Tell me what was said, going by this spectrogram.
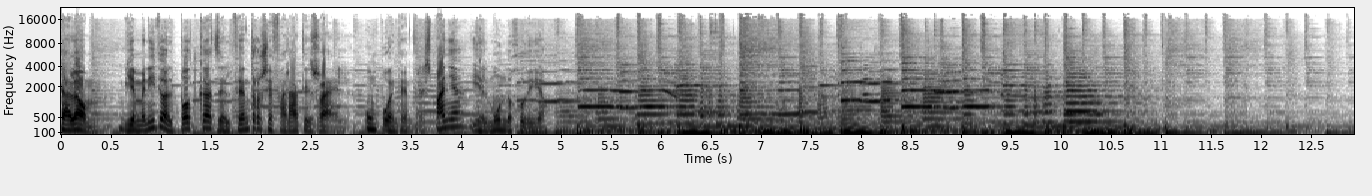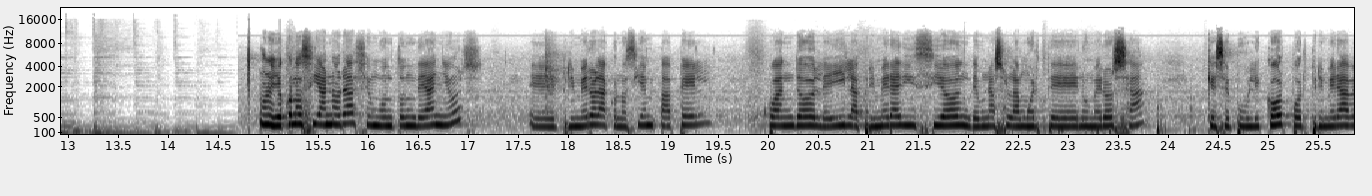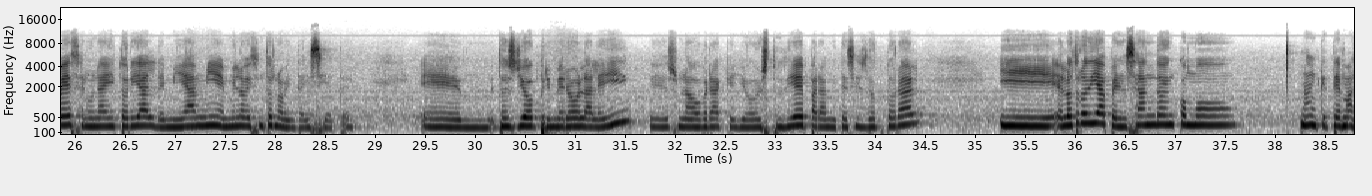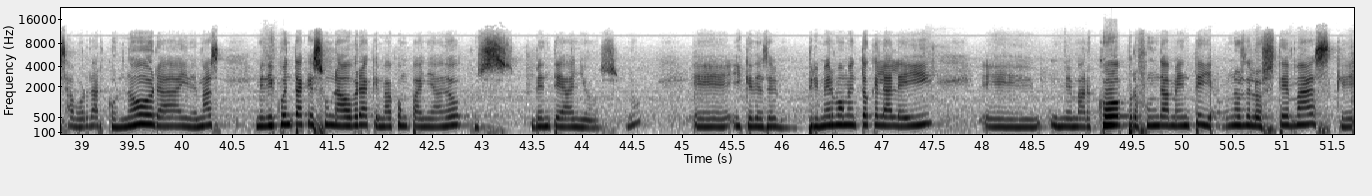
Shalom, bienvenido al podcast del Centro Sefarat Israel, un puente entre España y el mundo judío. Bueno, yo conocí a Nora hace un montón de años. Eh, primero la conocí en papel cuando leí la primera edición de Una sola muerte numerosa que se publicó por primera vez en una editorial de Miami en 1997. Em, entonces yo primero la leí, es una obra que yo estudié para mi tesis doctoral y el otro día pensando en cómo, en qué temas abordar con Nora y demás, me di cuenta que es una obra que me ha acompañado pues 20 años eh, y que desde el primer momento que la leí eh, me marcó profundamente y algunos de los temas que,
